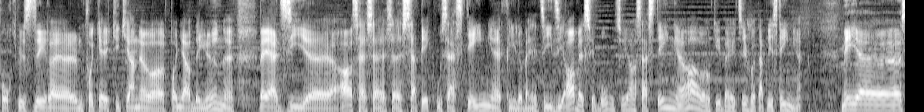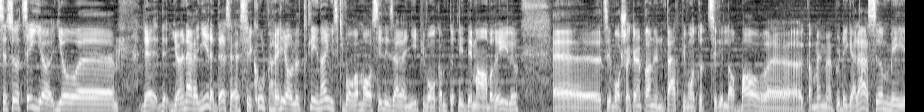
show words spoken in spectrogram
pour qu'il puisse dire euh, une fois qu'il en a poignardé une, ben elle dit ah ça, ça, pique ou ça sting, puis là ben il dit ah ben c'est beau, ah ça sting, ah ok ben je vais t'appeler Sting. Mais euh, c'est ça, tu sais, il y a, y, euh, y a, un araignée là-dedans, c'est cool, pareil. On a tous les nains qui vont ramasser les araignées, puis vont comme toutes les démembrer. Là. Euh, ils vont chacun prendre une patte, puis vont toutes tirer de leur bord. Euh, quand même un peu dégueulasse, mais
